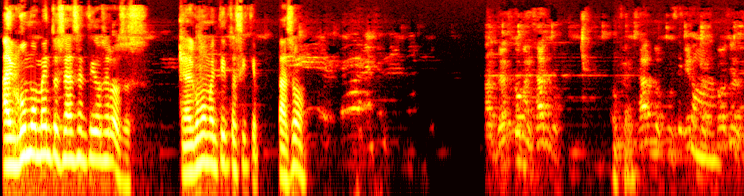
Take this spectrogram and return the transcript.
algún momento se han sentido celosos? En algún momentito así que pasó. pasando por ciertas cosas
